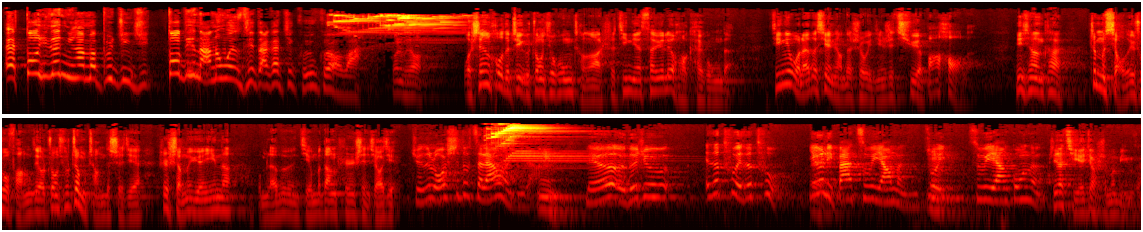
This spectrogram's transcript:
哎，到现在人还没搬进去，到底哪能回事体？大家去看一看，好吧？观众朋友，我身后的这个装修工程啊，是今年三月六号开工的。今天我来到现场的时候，已经是七月八号了。你想想看，这么小的一处房子要装修这么长的时间，是什么原因呢？我们来问问节目当事人沈小姐。就是老许多质量问题了。嗯。然后后头就一直拖，一直拖，一个礼拜做一样物事，做做一样功能。这家企业叫什么名字？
